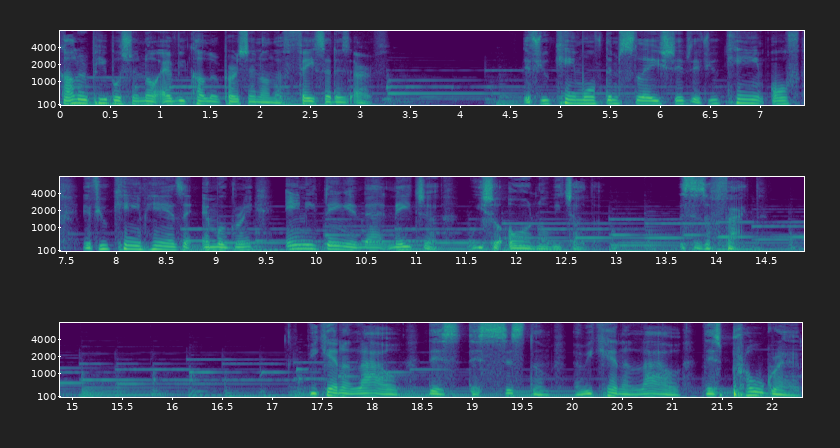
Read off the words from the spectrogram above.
Colored people should know every colored person on the face of this earth. If you came off them slave ships, if you came off, if you came here as an immigrant, anything in that nature, we should all know each other. This is a fact. We can't allow this this system and we can't allow this program,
